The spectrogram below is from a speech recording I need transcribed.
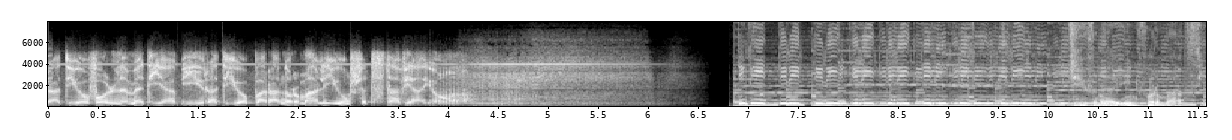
Radio Wolne Media i Radio Paranormalium przedstawiają Dziwne informacje.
